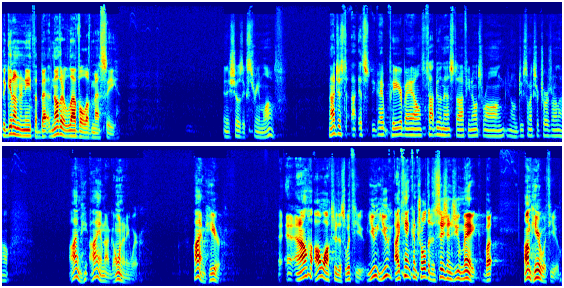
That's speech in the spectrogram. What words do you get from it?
they get underneath be- another level of messy. And it shows extreme love. Not just, uh, it's, you gotta pay your bail, stop doing that stuff, you know it's wrong, you know, do some extra chores around the house. I'm, I am not going anywhere. I am here. And I'll, I'll walk through this with you. You, you. I can't control the decisions you make, but I'm here with you.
